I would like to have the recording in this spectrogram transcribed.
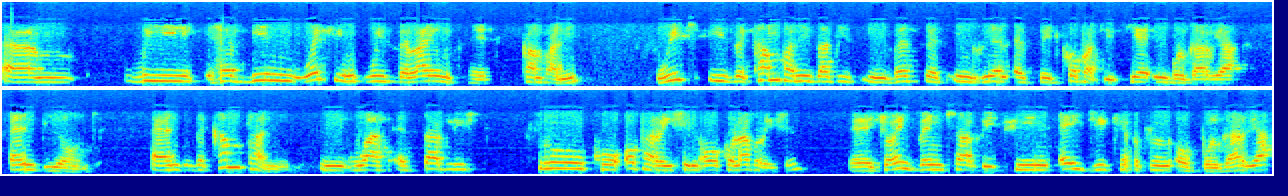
Um, we have been working with the Lion's Head company, which is a company that is invested in real estate properties here in Bulgaria and beyond and the company was established through cooperation or collaboration, a joint venture between AG Capital of Bulgaria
